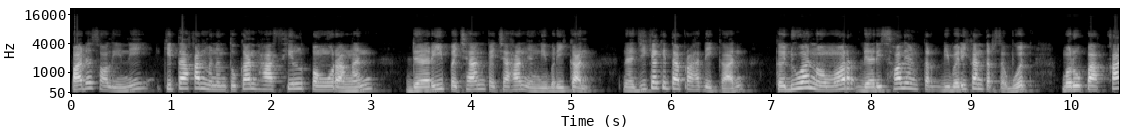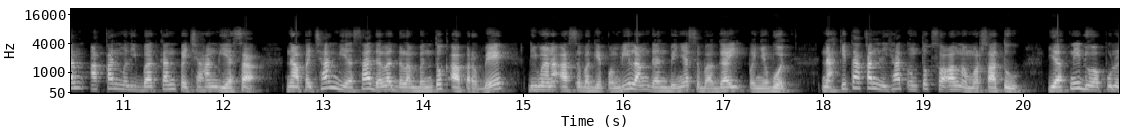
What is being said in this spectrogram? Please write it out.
pada soal ini kita akan menentukan hasil pengurangan dari pecahan-pecahan yang diberikan. Nah, jika kita perhatikan, kedua nomor dari soal yang ter diberikan tersebut merupakan akan melibatkan pecahan biasa. Nah, pecahan biasa adalah dalam bentuk A per B, di mana A sebagai pembilang dan B-nya sebagai penyebut. Nah, kita akan lihat untuk soal nomor 1, yakni 25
